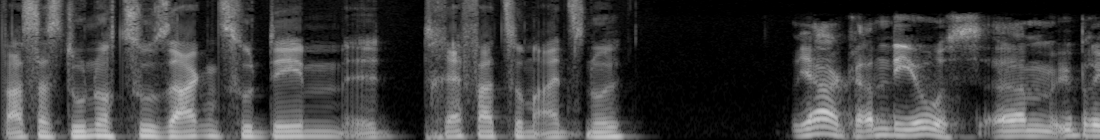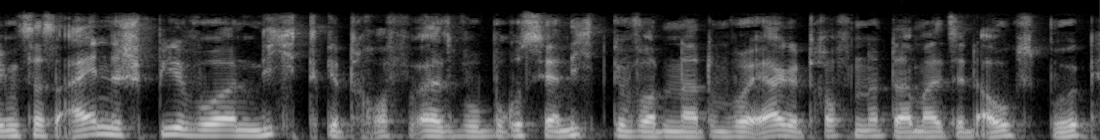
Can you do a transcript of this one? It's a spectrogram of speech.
was hast du noch zu sagen zu dem äh, Treffer zum 1-0? Ja, grandios. Ähm, übrigens das eine Spiel, wo er nicht getroffen, also wo Borussia nicht gewonnen hat und wo er getroffen hat, damals in Augsburg,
